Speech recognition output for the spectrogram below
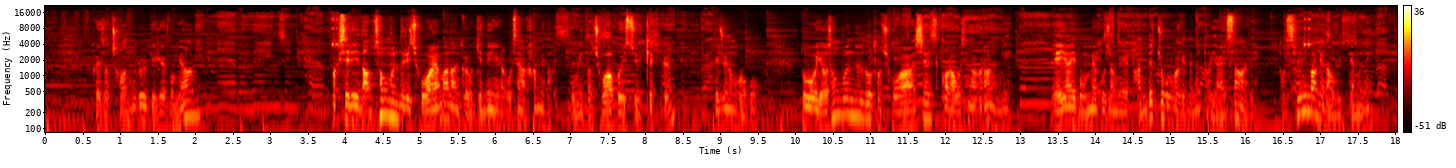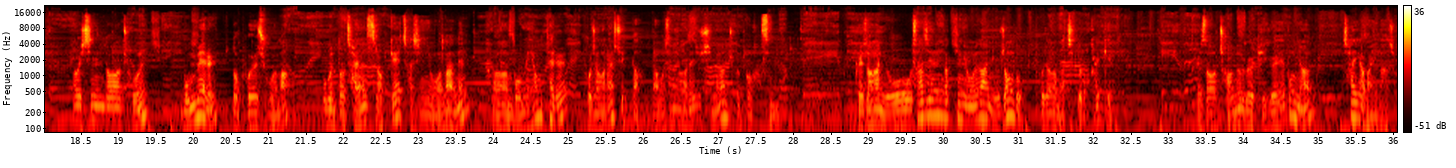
그래서 전후를 비교해보면 확실히 남성분들이 좋아할 만한 그런 기능이라고 생각합니다. 몸이 더 좋아 보일 수 있게끔 해주는 거고 또 여성분들도 더 좋아하실 거라고 생각을 하는 게 AI 몸매 보정의 반대쪽으로 가게 되면 더 얄쌍하게 더 슬림하게 나오기 때문에 훨씬 더 좋은 몸매를 또 보여주거나 혹은 더 자연스럽게 자신이 원하는 그런 몸의 형태를 보정을 할 수 있다라고 생각을 해주시면 좋을 것 같습니다. 그래서 한 요 사진 같은 경우는 한 요 정도 보정을 마치도록 할게요. 그래서 전후를 비교해보면 차이가 많이 나죠.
